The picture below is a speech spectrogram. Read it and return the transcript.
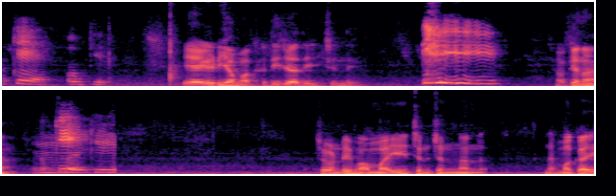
ఓకే. ఓకే. ఈ ఐడియా మా ఖదీజాది ఇచ్చింది. ఓకేనా? ఓకే. ఓకే చూడండి మా అమ్మాయి చిన్న చిన్న నిమ్మకాయ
